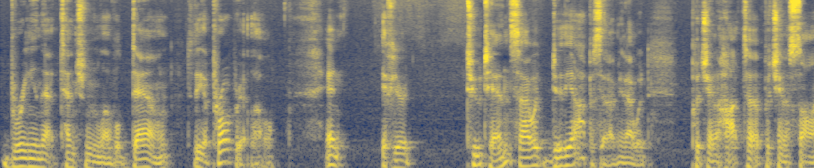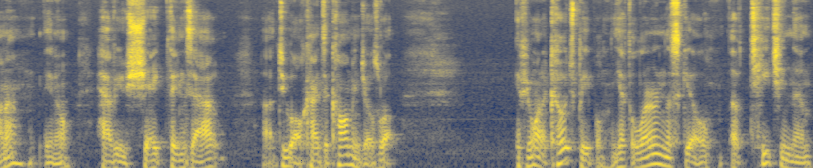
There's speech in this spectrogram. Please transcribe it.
bringing that tension level down to the appropriate level. And if you're too tense, I would do the opposite. I mean, I would put you in a hot tub, put you in a sauna, you know, have you shake things out, uh, do all kinds of calming drills. Well, if you want to coach people, you have to learn the skill of teaching them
